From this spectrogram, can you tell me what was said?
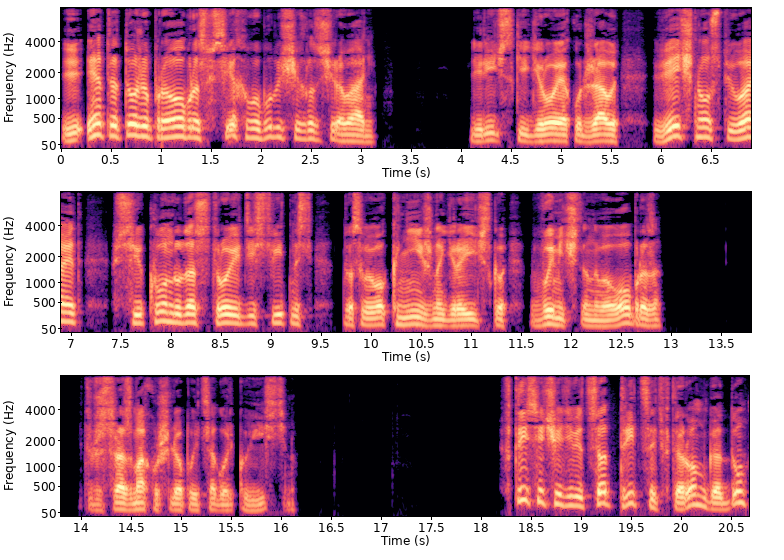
и это тоже прообраз всех его будущих разочарований. Лирический герой Акуджавы вечно успевает в секунду достроить действительность до своего книжно-героического вымечтанного образа, и тут же с размаху шлепается горькую истину. В 1932 году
